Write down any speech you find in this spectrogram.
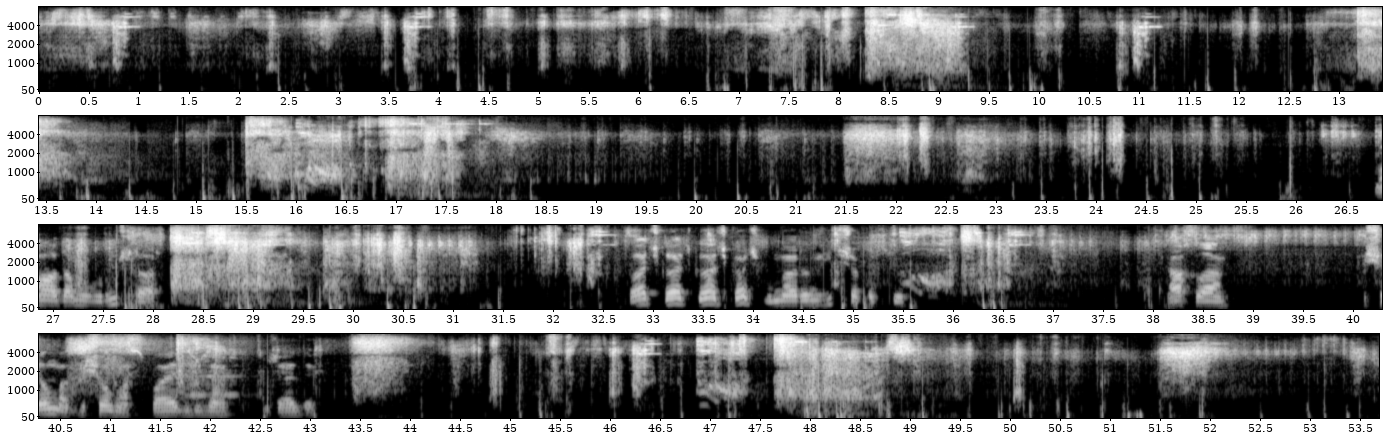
Adamı vurmuşlar. Kaç kaç kaç kaç. Bunların hiç şakası yok. Ah lan. Bir şey olmaz bir şey olmaz. Baya bir güzel. Güzeldi.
